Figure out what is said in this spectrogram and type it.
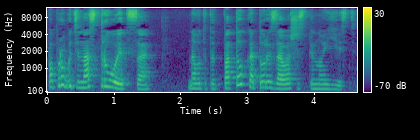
попробуйте настроиться на вот этот поток, который за вашей спиной есть.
